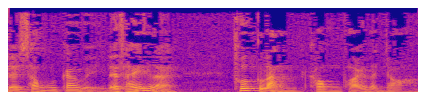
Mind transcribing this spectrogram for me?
đời sống của các vị để thấy là phước lành không phải là nhỏ.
